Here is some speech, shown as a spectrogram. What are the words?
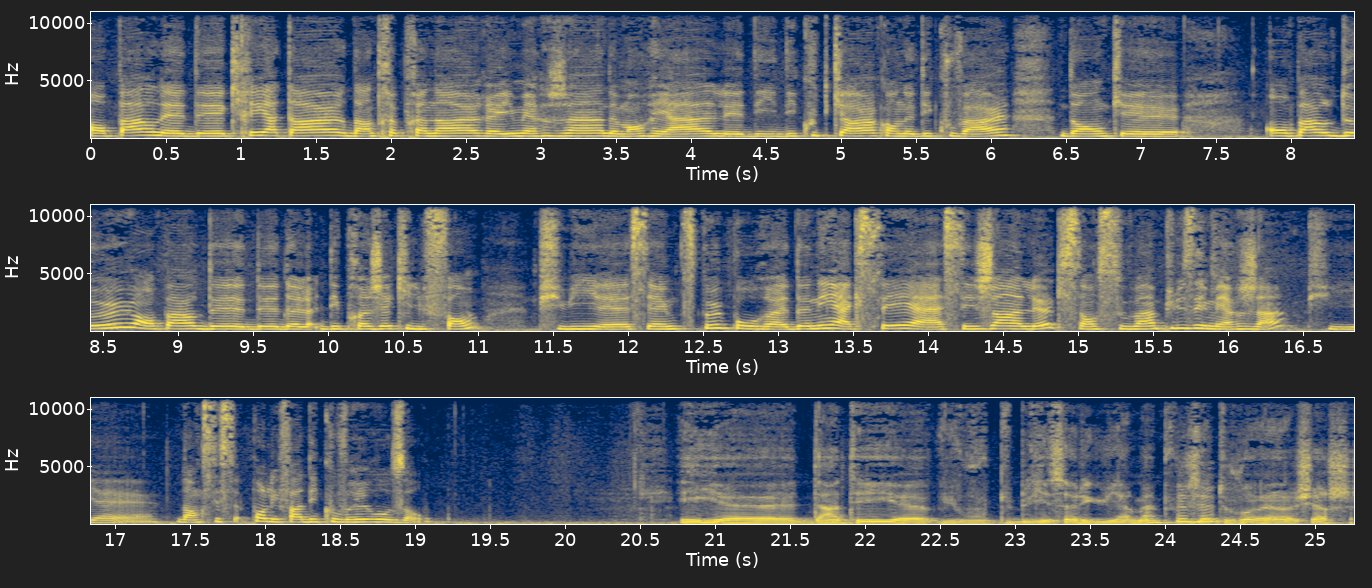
On parle de créateurs, d'entrepreneurs émergents de Montréal, des, coups de cœur qu'on a découverts. Donc, euh, on parle d'eux, on parle des projets qu'ils font. Puis euh, c'est un petit peu pour euh, donner accès à ces gens-là qui sont souvent plus émergents. Puis euh, donc c'est ça, pour les faire découvrir aux autres. Et dans tes, vous publiez ça régulièrement, puis vous êtes mm-hmm. toujours à la recherche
